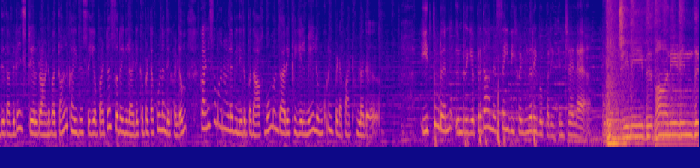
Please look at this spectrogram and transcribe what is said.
இது தவிர இஸ்ரேல் ராணுவத்தால் கைது செய்யப்பட்டு சிறையில் அடைக்கப்பட்ட குழந்தைகளும் கணிசமான அளவில் இருப்பதாகவும் அந்த அறிக்கையில் மேலும் குறிப்பிடப்பட்டுள்ளது. இத்துடன் இன்றைய பிரதான செய்திகள் நிறைவு பெறுகின்றன. உச்சி மீது வானிடிந்து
